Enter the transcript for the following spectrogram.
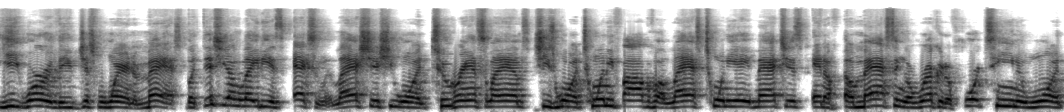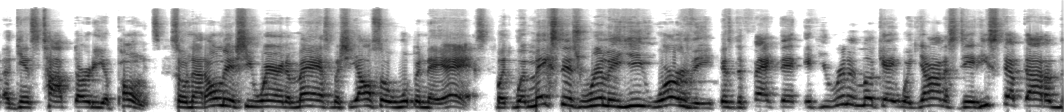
yeet worthy just for wearing a mask, but this young lady is excellent. Last year, she won two Grand Slams. She's won 25 of her last 28 matches and a- amassing a record of 14 and 1 against top 30 opponents. So not only is she wearing a mask, but she also whooping their ass. But what makes this really yeet worthy is the fact that if you really look at what Giannis did, he stepped out of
